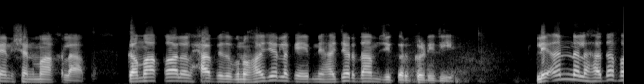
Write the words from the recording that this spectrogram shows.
ټینشن ماخلا کما قال الحافظ ابن حجر لکه ابن حجر دام ذکر کړی دی لأن الهدف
